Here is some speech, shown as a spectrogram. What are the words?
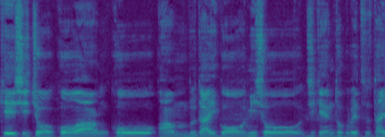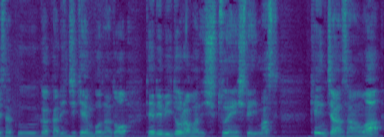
警視庁公安公安部第5未傷事件特別対策係事件簿などテレビドラマに出演しています。ケンちゃんさんは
